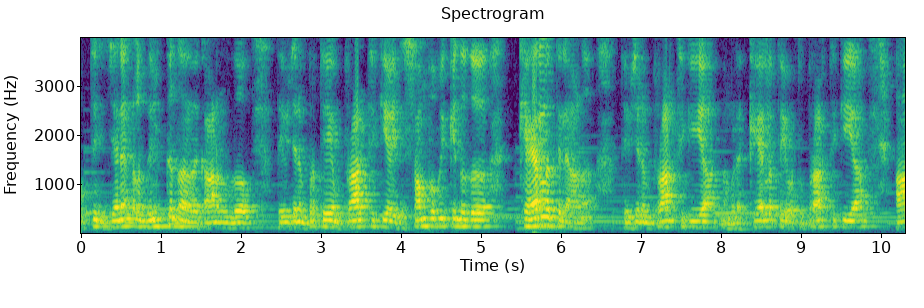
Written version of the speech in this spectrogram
ഒത്തിരി ജനങ്ങൾ നിൽക്കുന്നതാണ് കാണുന്നത്. ദൈവജനം പ്രത്യേകം പ്രാർത്ഥിക്കുക. ഇത് സംഭവിക്കുന്നത് കേരളത്തിലാണ് ദൈവജനം പ്രാർത്ഥിക്കുക നമ്മുടെ കേരളത്തെ ഓർത്ത് പ്രാർത്ഥിക്കുക. ആ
